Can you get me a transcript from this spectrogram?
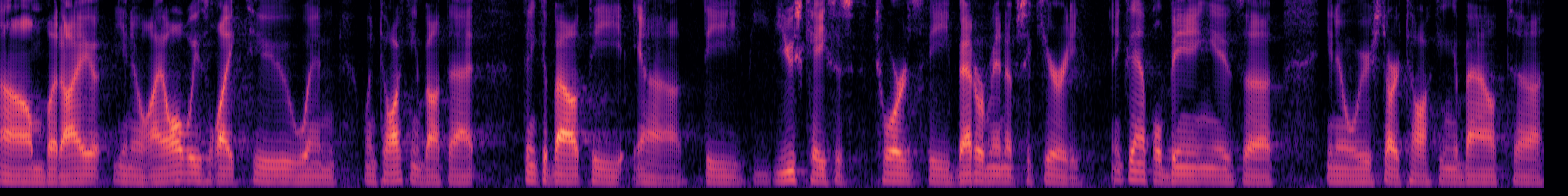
um, but I, you know, I always like to, when when talking about that, think about the uh, the use cases towards the betterment of security. An example being is, uh, you know, we start talking about uh,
